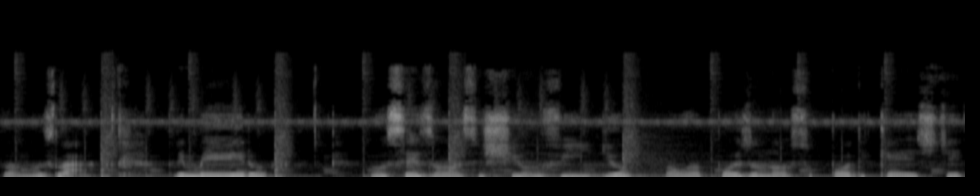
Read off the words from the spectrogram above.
Vamos lá. Primeiro, vocês vão assistir um vídeo ou após o nosso podcast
